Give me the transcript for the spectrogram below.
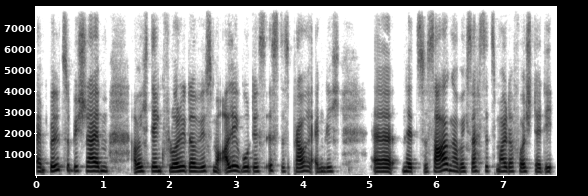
ein Bild zu beschreiben, aber ich denke, Florida wissen wir alle, wo das ist. Das brauche ich eigentlich, äh, nicht zu sagen, aber ich sage es jetzt mal der Vollstädi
